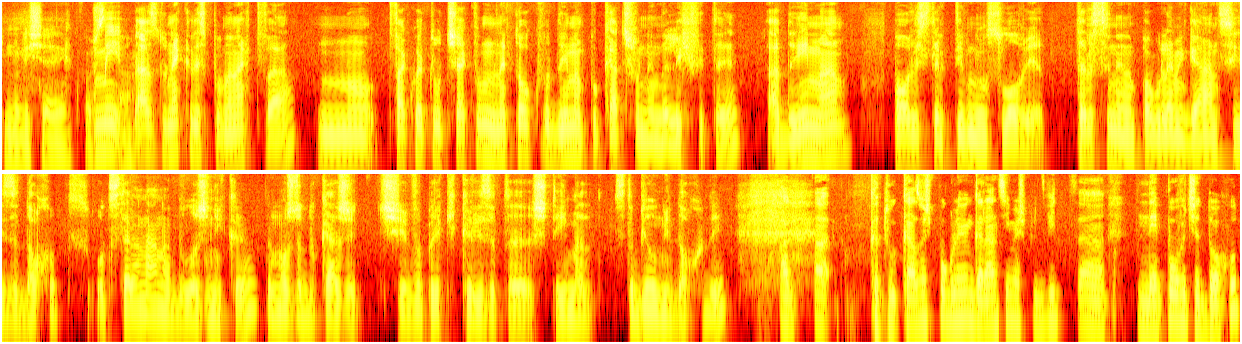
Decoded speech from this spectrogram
Трудно ли ще е? Какво ще Ми, аз до някъде споменах това, но това, което очаквам, не толкова да има покачване на лихвите, а да има по-рестриктивни условия. Търсене на по-големи гаранции за доход от страна на длъжника, да може да докаже, че въпреки кризата ще има стабилни доходи. А, а като казваш по-големи гаранции, имаш предвид а, не повече доход,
